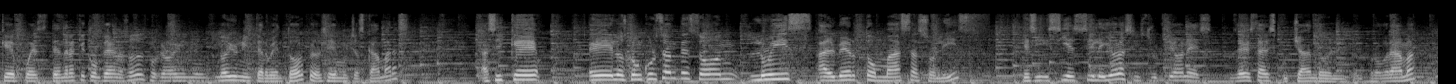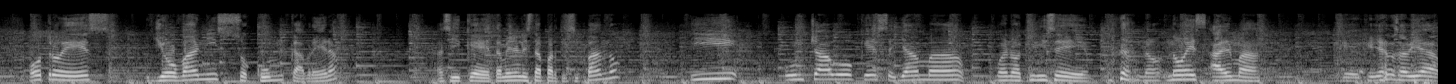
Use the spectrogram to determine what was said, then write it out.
que pues tendrán que confiar en nosotros porque no hay, no hay un interventor, pero sí hay muchas cámaras. Así que eh, los concursantes son Luis Alberto Maza Solís, que si, si, leyó las instrucciones, pues debe estar escuchando el programa. Otro es Giovanni Socum Cabrera, así que también él está participando. Y un chavo que se llama, bueno, aquí dice, no, no es Alma, que, que ya no sabía,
